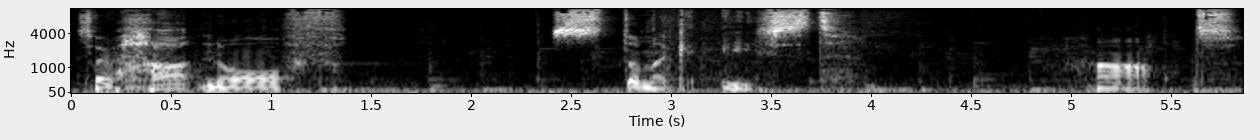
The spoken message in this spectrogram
So heart north, stomach east. Heart.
